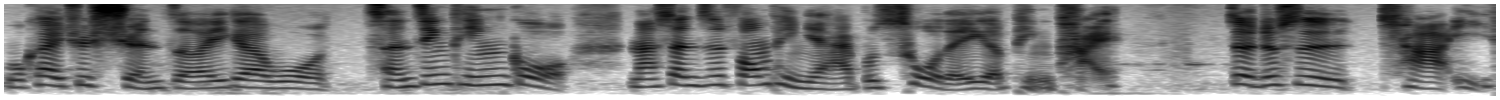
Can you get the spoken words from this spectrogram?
我可以去选择一个我曾经听过，那甚至风评也还不错的一个品牌，这就是差异。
